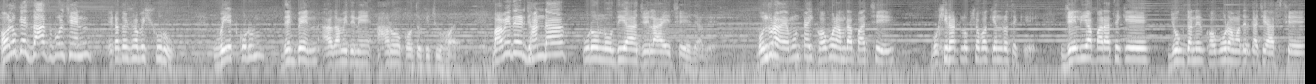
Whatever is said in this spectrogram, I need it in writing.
অলোকেশ দাস বলছেন, এটা তো সবে শুরু। ওয়েট করুন, দেখবেন আগামী দিনে আরও কত কিছু হয়। বামেদের ঝান্ডা পুরো নদিয়া জেলায় ছেয়ে যাবে। বন্ধুরা, এমনটাই খবর আমরা পাচ্ছি বসিরহাট লোকসভা কেন্দ্র থেকে। জেলিয়াপাড়া থেকে যোগদানের খবর আমাদের কাছে আসছে।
